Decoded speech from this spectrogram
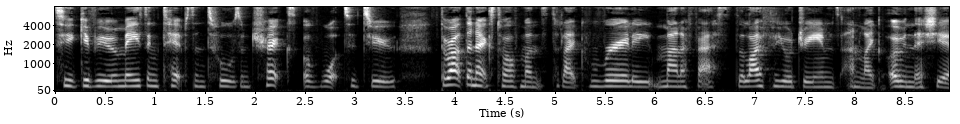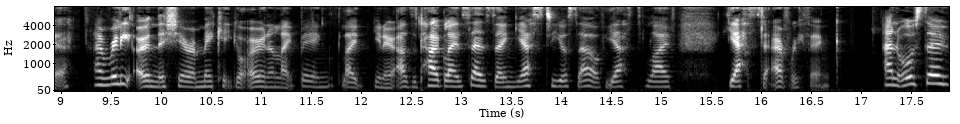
to give you amazing tips and tools and tricks of what to do throughout the next 12 months to, like, really manifest the life of your dreams and, like, own this year and really own this year and make it your own. And like being like you know as the tagline says saying yes to yourself yes to life yes to everything. And also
